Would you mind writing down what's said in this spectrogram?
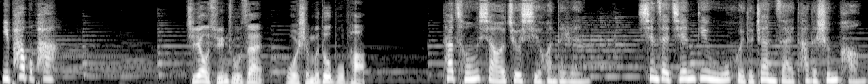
你怕不怕？只要群主在，我什么都不怕。他从小就喜欢的人，现在坚定无悔的站在他的身旁，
